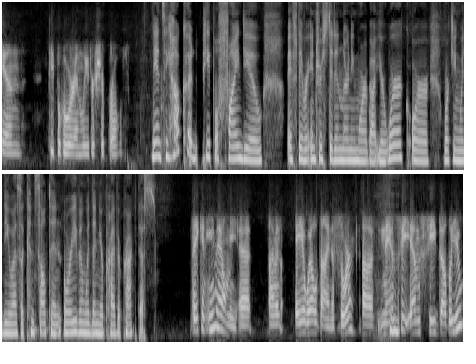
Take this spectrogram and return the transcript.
in people who are in leadership roles. Nancy, how could people find you if they were interested in learning more about your work or working with you as a consultant or even within your private practice? They can email me at, I'm an AOL dinosaur, uh, Nancy MCW,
